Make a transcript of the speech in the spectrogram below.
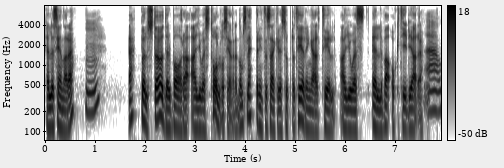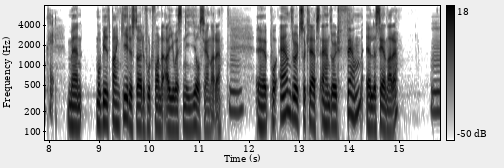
eller senare. Mm. Apple stöder bara iOS 12 och senare. De släpper inte säkerhetsuppdateringar till iOS 11 och tidigare. Ah, okay. Men Mobilt BankID stöder fortfarande iOS 9 och senare. Mm. Eh, på Android så krävs Android 5 eller senare. Mm.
